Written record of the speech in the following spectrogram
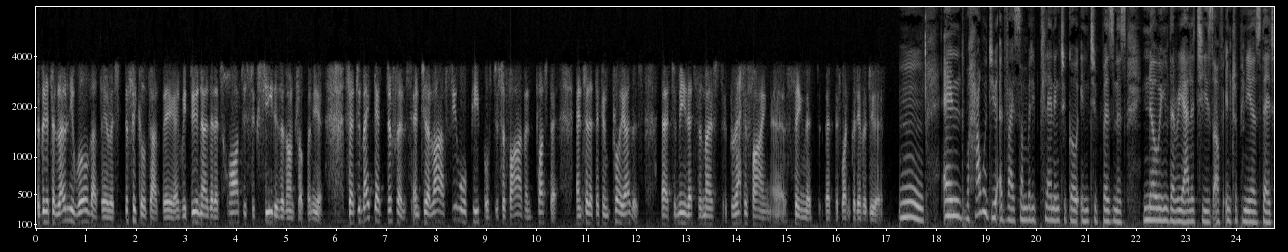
Because it's a lonely world out there, it's difficult out there, and we do know that it's hard to succeed as an entrepreneur. So to make that difference and to allow a few more people to survive and prosper, and so that they can employ others, uh, to me that's the most gratifying uh, thing that, that, that one could ever do. Mm. And how would you advise somebody planning to go into business, knowing the realities of entrepreneurs that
